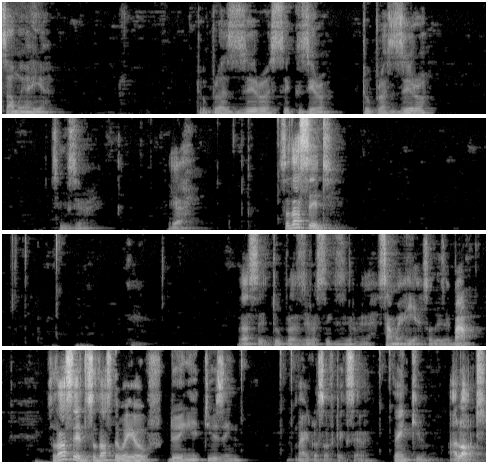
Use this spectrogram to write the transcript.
Somewhere here. 2 plus 0, 6, 0. 2 plus 0, 6, 0. Yeah. So that's it. That's it. 2 plus 0, 6, 0. Yeah, somewhere here. So there's a bump. So that's it. So that's the way of doing it using Microsoft Excel. Thank you a lot.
